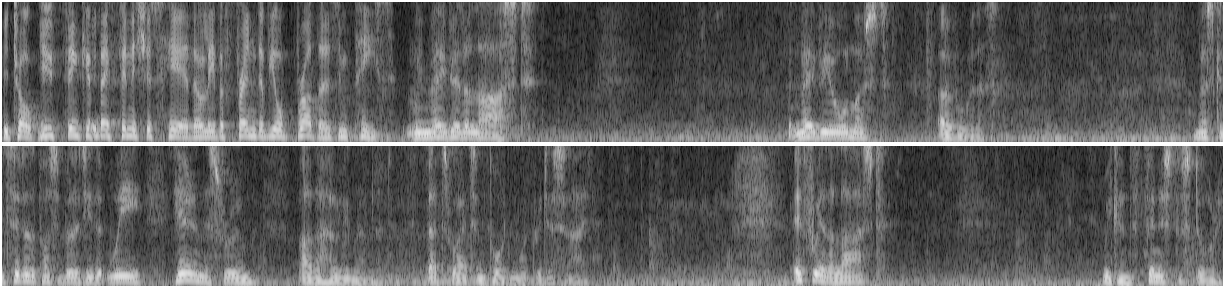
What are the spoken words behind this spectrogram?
He told me. You think if they finish us here, they'll leave a friend of your brother's in peace? We may be the last. It may be almost over with us. We must consider the possibility that we, here in this room, are the Holy Remnant. That's why it's important what we decide. If we're the last, We can finish the story.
